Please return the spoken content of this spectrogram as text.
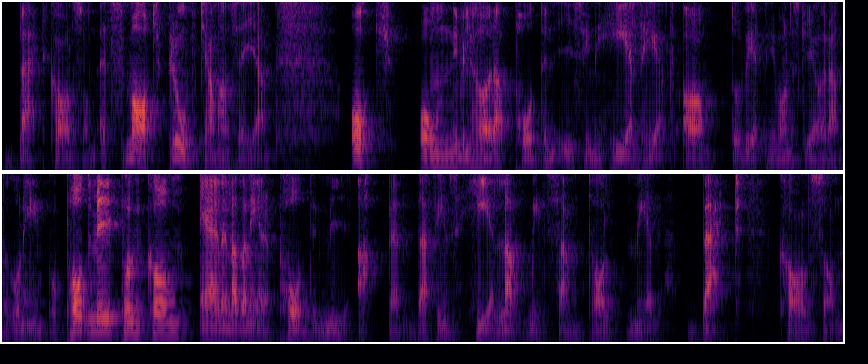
Bert Karlsson. Ett smakprov kan man säga. Och om ni vill höra podden i sin helhet, ja, då vet ni vad ni ska göra. Då går ni in på podmi.com eller laddar ner podmi-appen. Där finns hela mitt samtal med Bert. Karlsson.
